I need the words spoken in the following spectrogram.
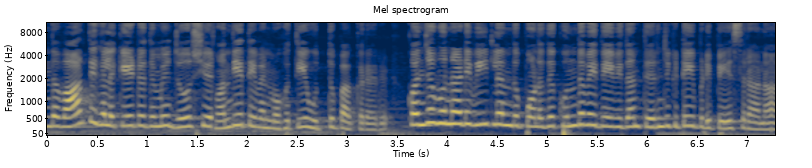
இந்த வார்த்தைகளை கேட்டதுமே ஜோஷியர் வந்தியத்தேவன் முகத்தையே உத்து பாக்குறாரு கொஞ்சம் முன்னாடி வீட்ல இருந்து போனது குந்தவை தேவி தான் தெரிஞ்சுக்கிட்டே இப்படி பேசுறானா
